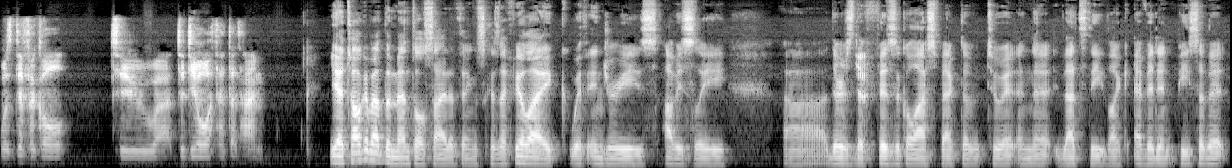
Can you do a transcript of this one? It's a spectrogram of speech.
was difficult to uh, to deal with at the time. Yeah, talk about the mental side of things because I feel like with injuries, obviously, uh, there's the Yeah. physical aspect of it to it, and the, that's the like evident piece of it.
